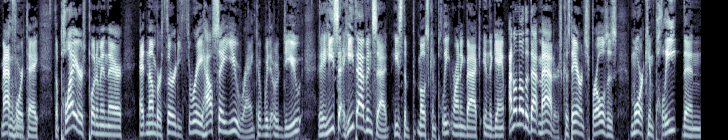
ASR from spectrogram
Matt Forte. The players put him in there at number 33. How say you rank? Do you? He said Heath Evans said he's the most complete running back in the game. I don't know that that matters because Darren Sproles is more complete than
